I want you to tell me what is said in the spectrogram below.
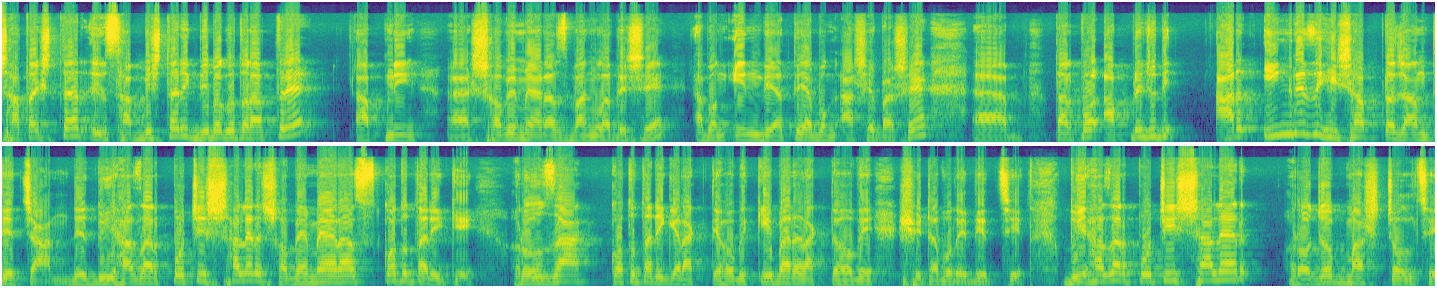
সাতাশ তারিখ ছাব্বিশ তারিখ দিবাগত রাত্রে আপনি সবে মেয়ারাজ বাংলাদেশে এবং ইন্ডিয়াতে এবং আশেপাশে তারপর আপনি যদি আর ইংরেজি হিসাবটা জানতে চান যে দুই হাজার পঁচিশ সালের সবে মেয়ারাজ কত তারিখে? রোজা কত তারিখে রাখতে হবে? কি বারে রাখতে হবে? সেটা বলে দিচ্ছি। দুই হাজার পঁচিশ সালের রজব মাস চলছে।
